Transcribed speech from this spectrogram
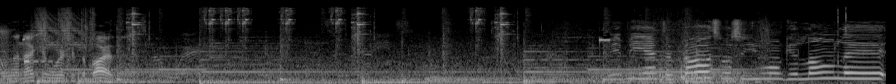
well then I can work at the bar then. Meet me at the crossroads so you won't get lonely.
